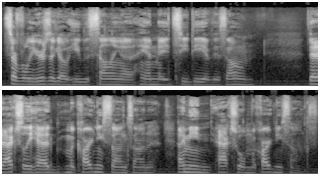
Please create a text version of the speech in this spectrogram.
several years ago, he was selling a handmade CD of his own that actually had McCartney songs on it. I mean, actual McCartney songs,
